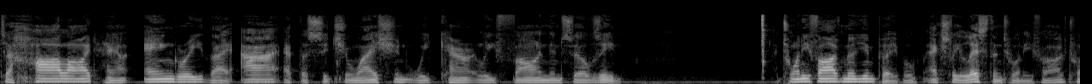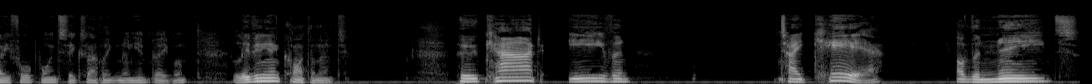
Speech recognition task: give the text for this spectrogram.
to highlight how angry they are at the situation we currently find themselves in. 25 million people, actually less than 25, 24.6, I think, million people, living in a continent who can't even take care of the needs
